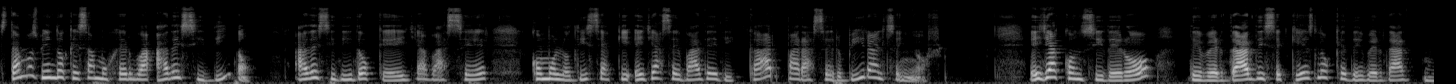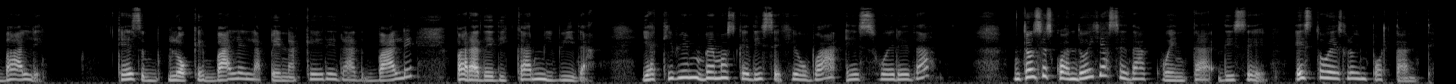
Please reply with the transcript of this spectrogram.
estamos viendo que esa mujer ha decidido, ha decidido que ella va a ser, como lo dice aquí, ella se va a dedicar para servir al Señor. Ella consideró de verdad, dice, ¿qué es lo que de verdad vale? ¿Qué es lo que vale la pena? ¿Qué heredad vale para dedicar mi vida? Y aquí vemos que dice, Jehová es su heredad. Entonces, cuando ella se da cuenta, dice, esto es lo importante.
